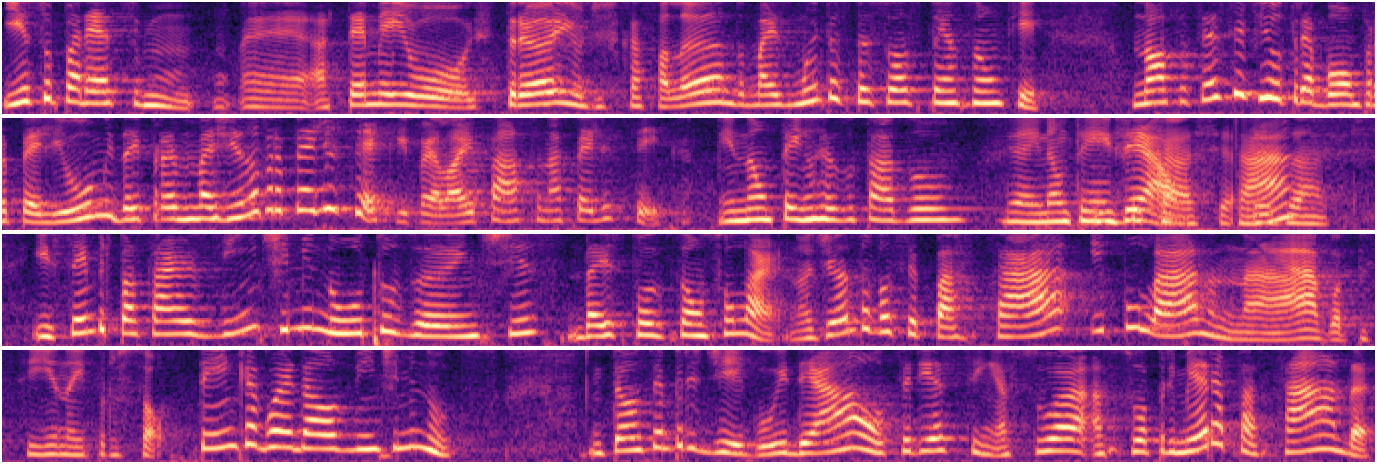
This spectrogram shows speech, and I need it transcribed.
Isso parece hum, é, até meio estranho de ficar falando, mas muitas pessoas pensam o quê? Nossa, se esse filtro é bom para pele úmida, e pra, imagina para pele seca. E vai lá e passa na pele seca. E não tem o resultado. E aí não tem ideal, eficácia. Tá? Exato. E sempre passar 20 minutos antes da exposição solar. Não adianta você passar e pular na água, piscina e para o sol. Tem que aguardar os 20 minutos. Então eu sempre digo, o ideal seria assim, a sua, a sua primeira passada,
